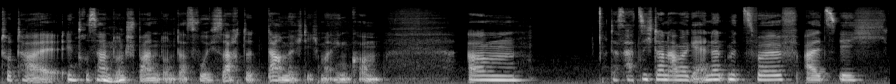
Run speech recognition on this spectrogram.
total interessant mhm. und spannend und das, wo ich sagte, da möchte ich mal hinkommen. Ähm, das hat sich dann aber geändert mit zwölf, als ich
